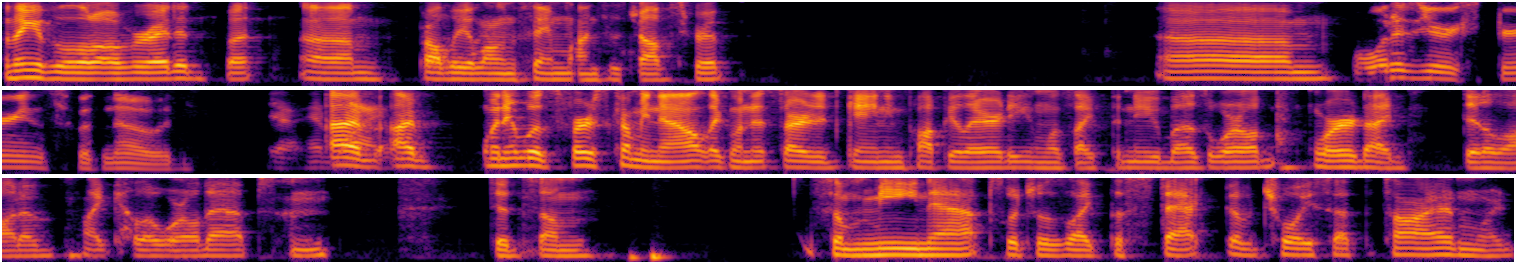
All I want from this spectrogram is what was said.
I think it's a little overrated, but um, probably along the same lines as JavaScript. Um, What is your experience with Node? Yeah. I, Ryan, I when it was first coming out, like when it started gaining popularity and was like the new buzzword word, I did a lot of like Hello World apps and did some some mean apps, which was like the stack of choice at the time, where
